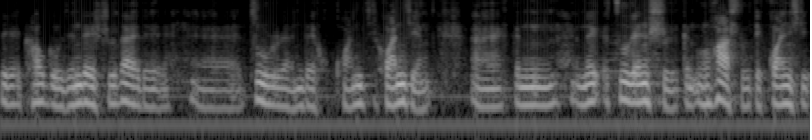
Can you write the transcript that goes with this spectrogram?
这个考古人类时代的呃住人的环环境，呃跟那个自然史跟文化史的关系，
